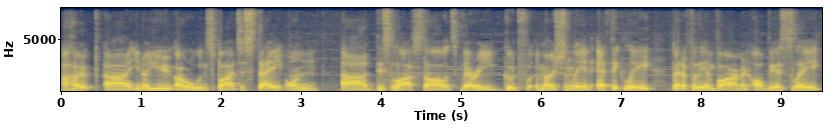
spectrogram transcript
I hope, uh, you know, you are all inspired to stay on uh, this lifestyle. It's very good for emotionally and ethically, better for the environment, obviously.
